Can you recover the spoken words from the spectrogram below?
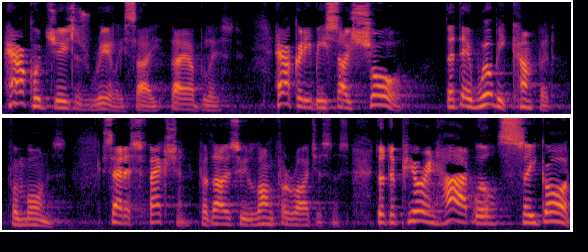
How could Jesus really say they are blessed? How could he be so sure that there will be comfort for mourners, satisfaction for those who long for righteousness, that the pure in heart will see God,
